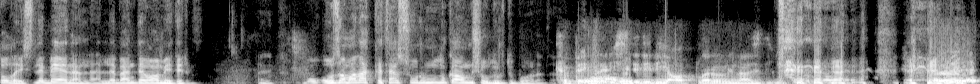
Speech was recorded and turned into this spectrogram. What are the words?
Dolayısıyla beğenenlerle ben devam ederim. Hani o, o zaman hakikaten sorumluluk almış olurdu bu arada. Köpekler o, istedi diye atlar ölmez diye. Öyle.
